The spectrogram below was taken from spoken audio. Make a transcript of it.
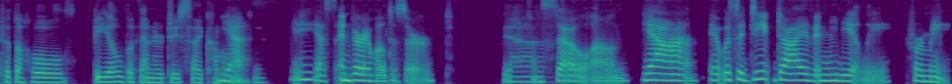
to the whole field of energy psychology. Yes, yes, and very well deserved. Yeah. So, um, yeah, it was a deep dive immediately for me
